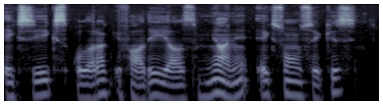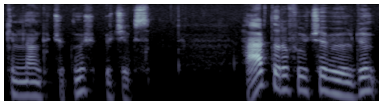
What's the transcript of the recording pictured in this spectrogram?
eksi x olarak ifadeyi yazdım. Yani eksi 18 kimden küçükmüş? 3x. Her tarafı 3'e böldüm.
